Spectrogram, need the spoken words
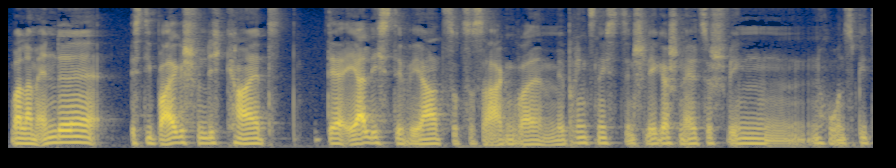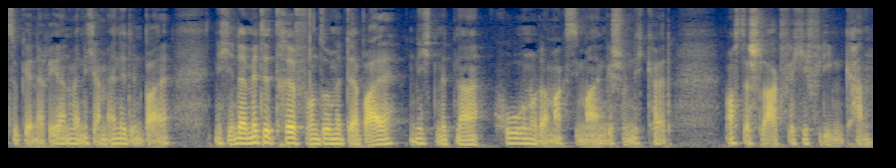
Weil am Ende ist die Ballgeschwindigkeit der ehrlichste Wert sozusagen, weil mir bringt es nichts, den Schläger schnell zu schwingen, einen hohen Speed zu generieren, wenn ich am Ende den Ball nicht in der Mitte triff und somit der Ball nicht mit einer hohen oder maximalen Geschwindigkeit aus der Schlagfläche fliegen kann.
